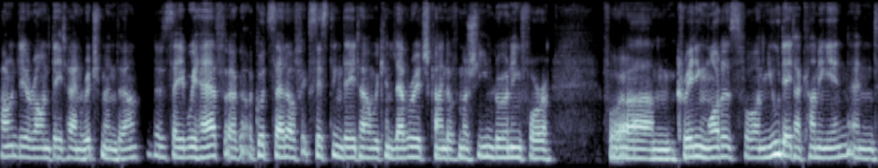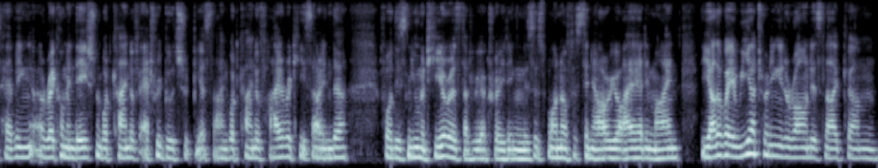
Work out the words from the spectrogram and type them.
currently around data enrichment. Yeah? Say we have a, a, good set of existing data and we can leverage kind of machine learning for for um, creating models for new data coming in and having a recommendation what kind of attributes should be assigned, what kind of hierarchies are in there for these new materials that we are creating. This is one of the scenario I had in mind. The other way we are turning it around is like, um,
